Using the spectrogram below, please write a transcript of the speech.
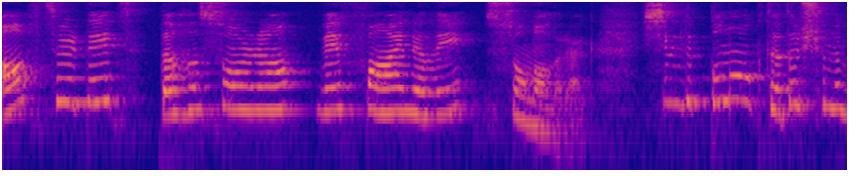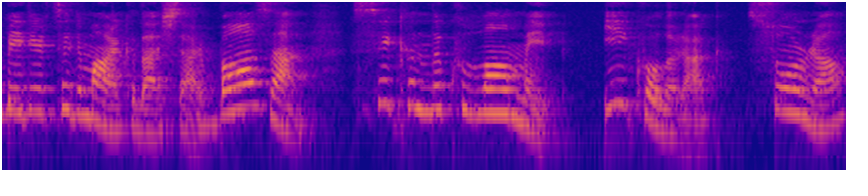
After that daha sonra ve finally son olarak. Şimdi bu noktada şunu belirtelim arkadaşlar. Bazen second'ı kullanmayıp ilk olarak sonra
